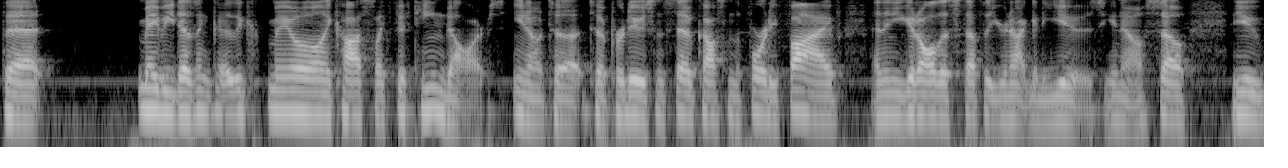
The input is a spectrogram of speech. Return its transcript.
that maybe doesn't may only cost like fifteen dollars, you know, to to produce instead of costing the forty five, and then you get all this stuff that you're not going to use, you know. So you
